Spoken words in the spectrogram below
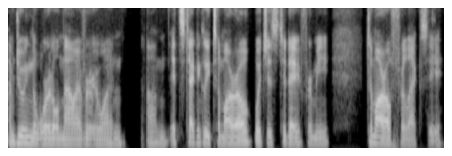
I'm doing the Wordle now, everyone. Um, it's technically tomorrow, which is today for me, tomorrow for Lexi,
